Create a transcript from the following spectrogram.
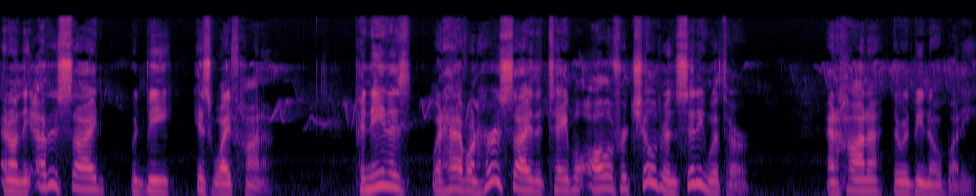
and on the other side would be his wife hannah. Peninnah's would have on her side of the table all of her children sitting with her. And Hannah, there would be nobody.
